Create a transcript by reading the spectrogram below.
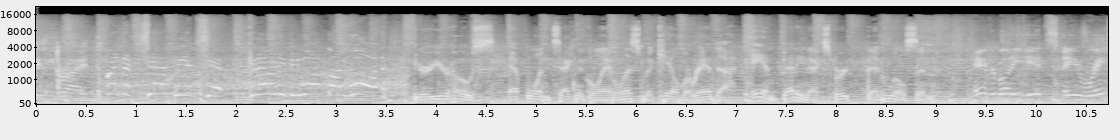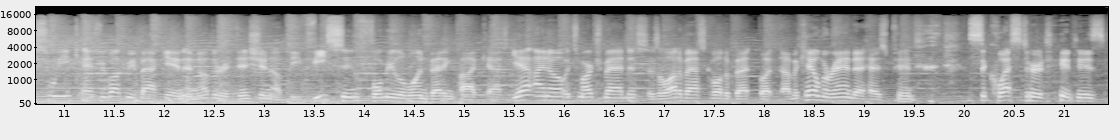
isn't right. And the championship can only be won by one. Here are your hosts, F1 technical analyst Mikhail Miranda and betting expert Ben Wilson. Hey, everybody, it's a race week as we welcome you back in another edition of the VSiN Formula One Betting Podcast. Yeah, I know it's March Madness. There's a lot of basketball to bet, but uh, Mikhail Miranda has been sequestered in his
